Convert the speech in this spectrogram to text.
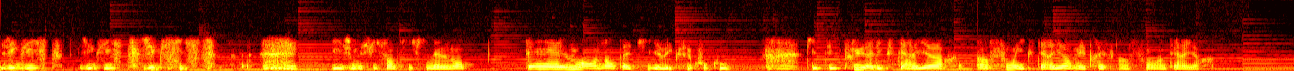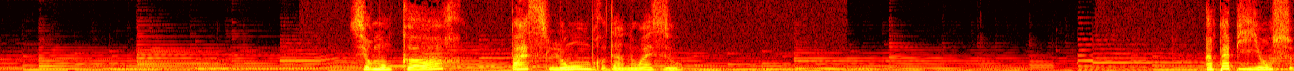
j'existe, j'existe, j'existe. Et je me suis sentie finalement tellement en empathie avec ce coucou, qui était plus à l'extérieur, un son extérieur, mais presque un son intérieur. Sur mon corps passe l'ombre d'un oiseau. Un papillon se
